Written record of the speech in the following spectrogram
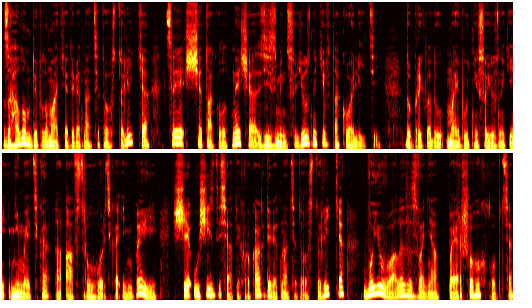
Загалом дипломатія 19 століття це ще та колотнеча зі змін союзників та коаліцій. До прикладу, майбутні союзники Німецька та Австро-Угорська імперії ще у 60-х роках 19 століття воювали за звання першого хлопця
